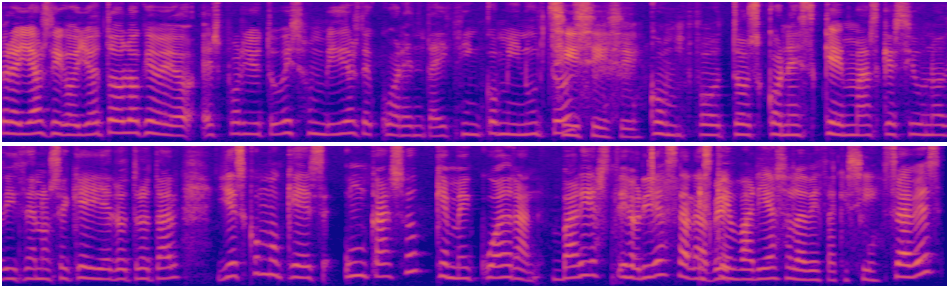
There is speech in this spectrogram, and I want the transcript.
Pero ya os digo, yo todo lo que veo es por YouTube y son vídeos de 45 minutos Sí, sí, sí. con fotos, con esquemas, que si uno dice no sé qué y el otro tal, y es como que es un caso que me cuadran varias teorías a la Es vez. que varias a la vez, ¿a que sí? ¿Sabes?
